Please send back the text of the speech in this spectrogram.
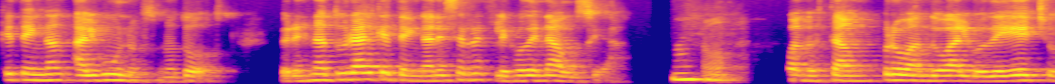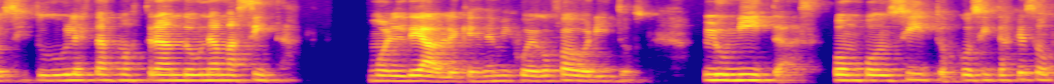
que tengan algunos, no todos, pero es natural que tengan ese reflejo de náusea, ¿no? Cuando están probando algo. De hecho, si tú le estás mostrando una masita moldeable, que es de mis juegos favoritos, plumitas, pomponcitos, cositas que son,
